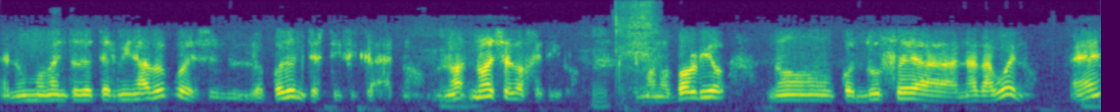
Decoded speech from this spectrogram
en un momento determinado, pues lo pueden testificar, ¿no? No, no es el objetivo. El monopolio no conduce a nada bueno. ¿Eh?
